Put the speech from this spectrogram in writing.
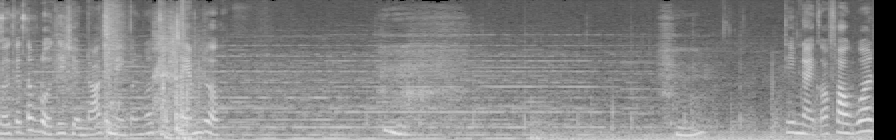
Với cái tốc độ di chuyển đó thì mình vẫn có thể chém được. Team này có forward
